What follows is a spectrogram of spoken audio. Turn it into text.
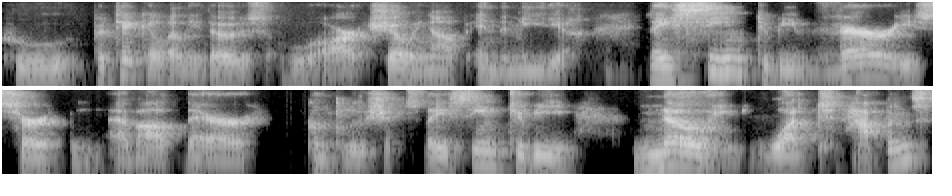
who, particularly those who are showing up in the media, they seem to be very certain about their conclusions. They seem to be knowing what happens,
